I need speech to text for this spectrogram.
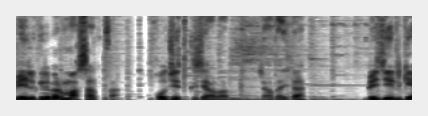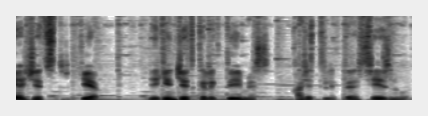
белгілі бір мақсатқа қол жеткізе алатын жағдайда беделге жетістікке деген жеткілікті емес қажеттілікті сезінуі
